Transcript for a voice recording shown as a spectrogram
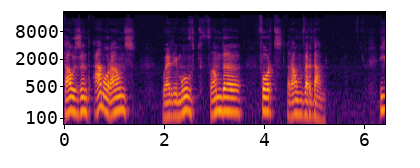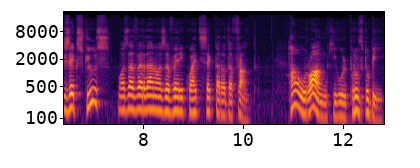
thousand ammo rounds were removed from the forts around Verdun. His excuse was that Verdun was a very quiet sector of the front. How wrong he would prove to be.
